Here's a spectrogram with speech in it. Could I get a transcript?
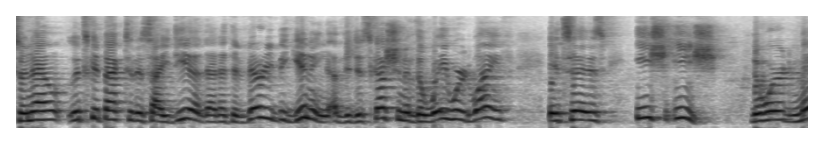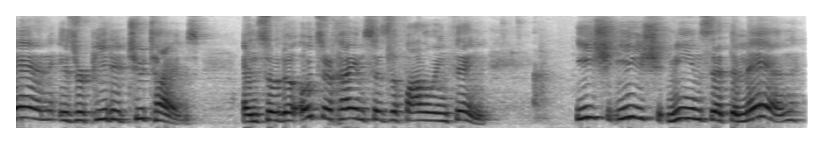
so now let's get back to this idea that at the very beginning of the discussion of the wayward wife, it says ish ish. The word man is repeated two times. And so the Otzar Chaim says the following thing. Ish ish means that the man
